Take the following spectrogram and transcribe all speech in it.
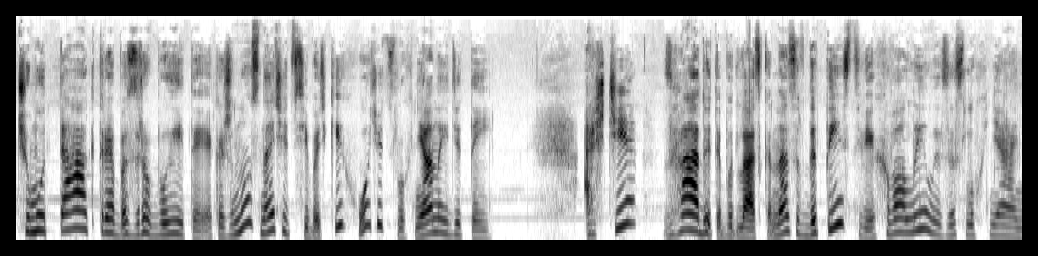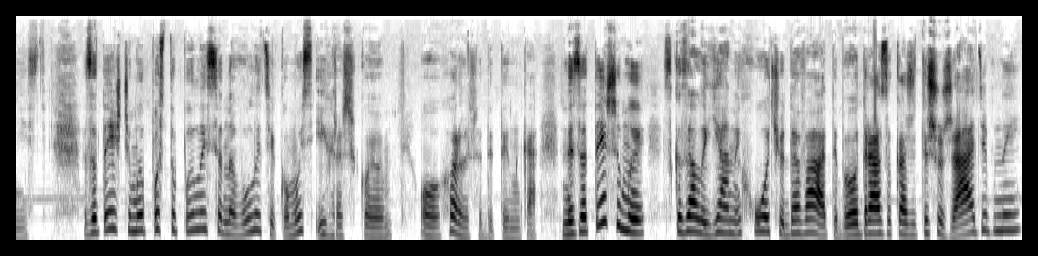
чому так треба зробити. Я кажу, ну, значить, всі батьки хочуть слухняних дітей. А ще згадуйте, будь ласка, нас в дитинстві хвалили за слухняність, за те, що ми поступилися на вулиці комусь іграшкою. О, хороша дитинка. Не за те, що ми сказали, я не хочу давати, бо одразу кажуть, ти що жадібний?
